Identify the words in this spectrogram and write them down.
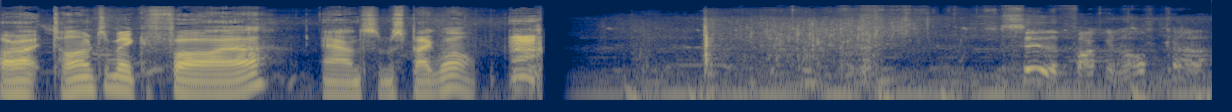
All right, time to make a fire and some spag bol. See the fucking off cutter.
